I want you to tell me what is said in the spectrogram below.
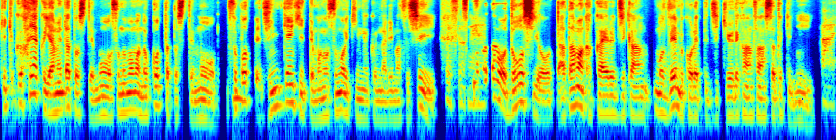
結局早く辞めたとしても、そのまま残ったとしても、そこって人件費ってものすごい金額になりますし、ですよそのね。方をどうしようって頭抱える時間、もう全部これって時給で換算したときに、はい。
